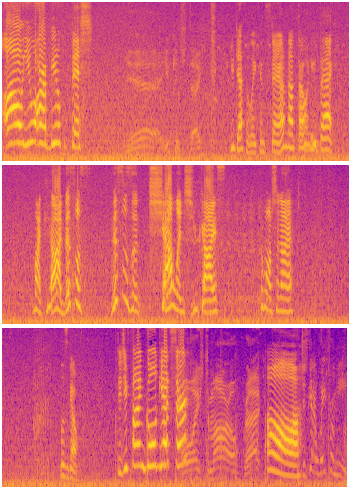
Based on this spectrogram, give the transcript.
Oh, you are a beautiful fish. Yeah, you can stay. You definitely can stay. I'm not throwing you back. My god, this was this was a challenge, you guys. Come on, Shania. Let's go. Did you find gold yet, sir? Always tomorrow, right? Aw. Just get away from me.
